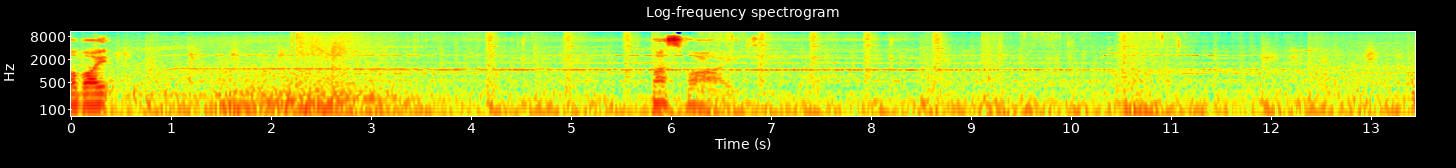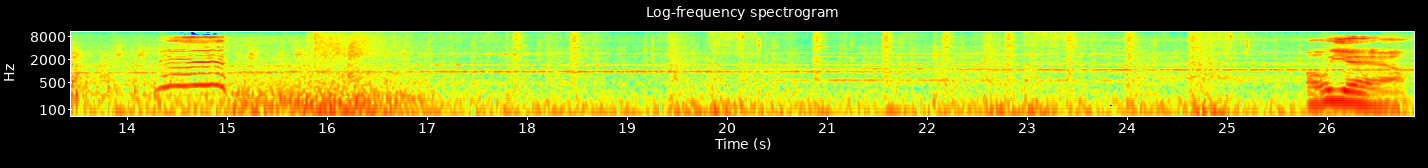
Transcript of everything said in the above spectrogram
Oh boy. Boss fight. Oh yeah.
